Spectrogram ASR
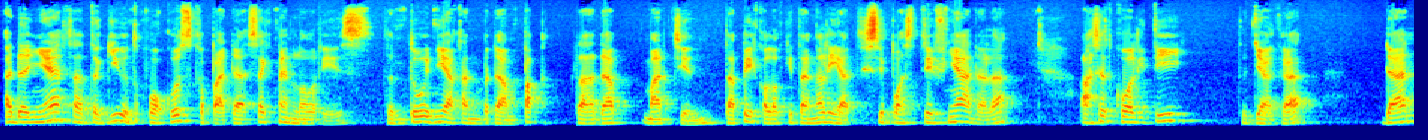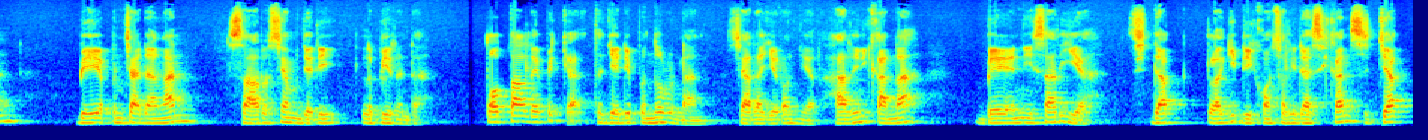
Adanya strategi untuk fokus kepada segmen low risk, tentu ini akan berdampak terhadap margin. Tapi kalau kita ngelihat sisi positifnya adalah aset quality terjaga dan biaya pencadangan seharusnya menjadi lebih rendah. Total DPK terjadi penurunan secara year on year. Hal ini karena BNI Syariah sedang lagi dikonsolidasikan sejak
